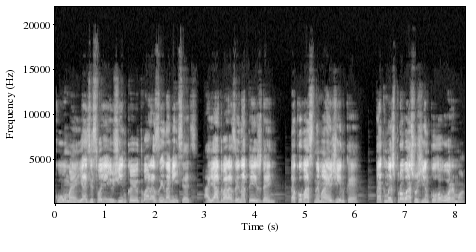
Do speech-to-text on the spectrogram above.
Куме, я зі своєю жінкою два рази на місяць, а я два рази на тиждень. Так у вас немає жінки. Так ми ж про вашу жінку говоримо.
